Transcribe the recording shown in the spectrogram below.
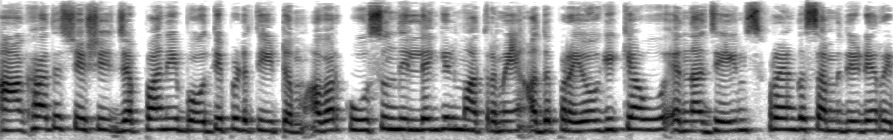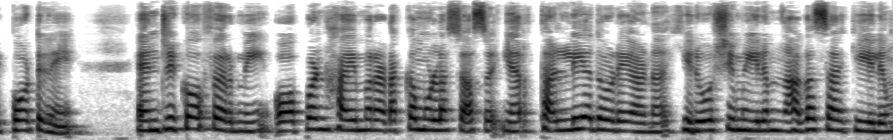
ആഘാതശേഷി ജപ്പാനെ ബോധ്യപ്പെടുത്തിയിട്ടും അവർ കൂസുന്നില്ലെങ്കിൽ മാത്രമേ അത് പ്രയോഗിക്കാവൂ എന്ന ജെയിംസ് ഫ്രാങ്ക് സമിതിയുടെ റിപ്പോർട്ടിനെ എൻട്രിക്കോ ഫെർമി ഓപ്പൺ ഹൈമർ അടക്കമുള്ള ശാസ്ത്രജ്ഞർ തള്ളിയതോടെയാണ് ഹിരോഷിമയിലും നാഗസാക്കിയിലും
